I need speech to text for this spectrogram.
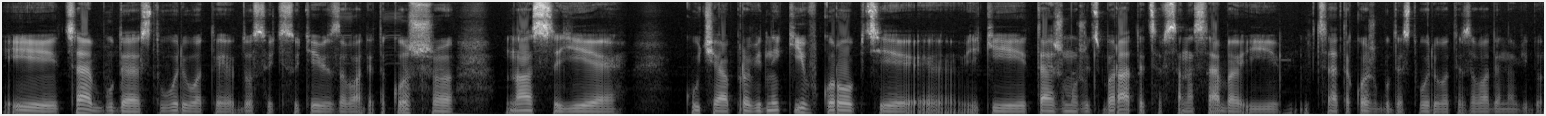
І це буде створювати досить суттєві завади. Також е, у нас є куча провідників в коробці, е, які теж можуть збирати це все на себе, і це також буде створювати завади на відео.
